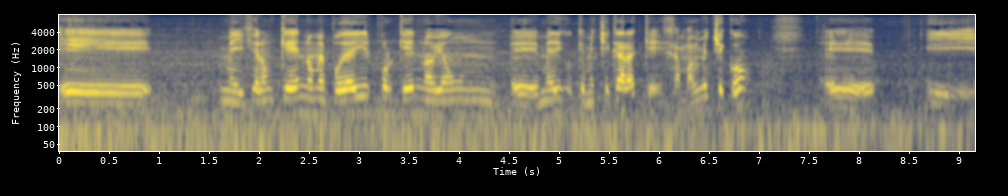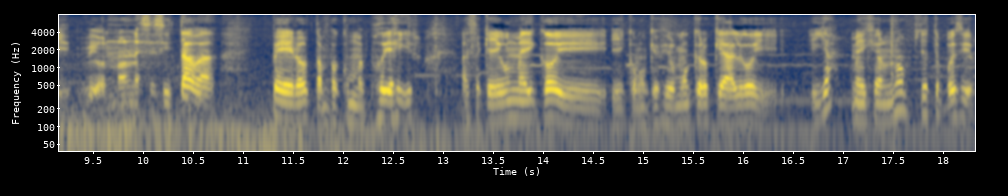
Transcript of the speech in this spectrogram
eh, me dijeron que no me podía ir porque no había un eh, médico que me checara, que jamás me checó. Eh, y digo, no necesitaba, pero tampoco me podía ir. Hasta que llegó un médico y, como que firmó creo que algo y, y, ya. Me dijeron, no, pues ya te puedes ir.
